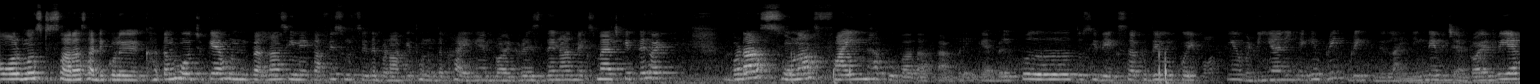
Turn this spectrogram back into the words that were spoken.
ਆਲਮੋਸਟ ਸਾਰਾ ਸਾਡੇ ਕੋਲੇ ਖਤਮ ਹੋ ਚੁੱਕਿਆ। ਹੁਣ ਪਹਿਲਾਂ ਅਸੀਂ ਨੇ ਕਾਫੀ ਸੂਟ ਦੇ ਬਣਾ ਕੇ ਤੁਹਾਨੂੰ ਦਿਖਾਏ ਨੇ ਐਮਬ੍ਰਾਇਡਰੀਜ਼ ਦੇ ਨਾਲ ਮਿਕਸ ਮੈਚ ਕੀਤੇ ਹੋਏ। ਬੜਾ ਸੋਹਣਾ ਫਾਈਨ ਹਕੂਬਾ ਦਾ ਫੈਬਰਿਕ ਹੈ। ਬਿਲਕੁਲ ਤੁਸੀਂ ਦੇਖ ਸਕਦੇ ਹੋ, ਕੋਈ ਬਹੁਤੀਆਂ ਵੱਡੀਆਂ ਨਹੀਂ ਹੈਗੀਆਂ, ਬਰੀਕ ਬਰੀਕ ਦੀ ਲਾਈਨਿੰਗ ਦੇ ਵਿੱਚ ਐਮਬ੍ਰਾਇਡਰੀ ਹੈ।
